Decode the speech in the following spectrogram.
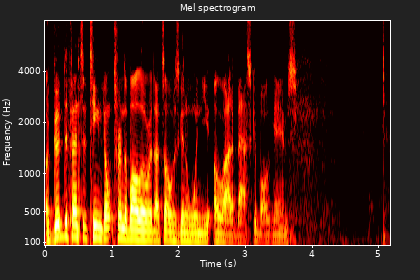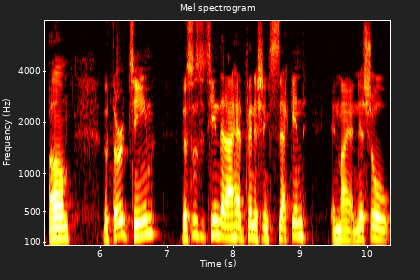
a good defensive team, don't turn the ball over. That's always going to win you a lot of basketball games. Um, the third team, this is a team that I had finishing second in my initial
